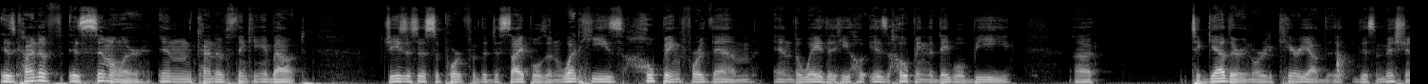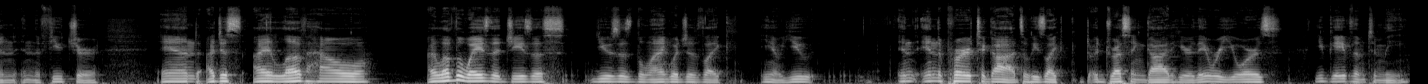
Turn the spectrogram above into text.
is kind of is similar in kind of thinking about Jesus' support for the disciples and what he's hoping for them and the way that he ho- is hoping that they will be uh, together in order to carry out the, this mission in the future. And I just I love how I love the ways that Jesus uses the language of like you know you in in the prayer to God. So he's like addressing God here. They were yours. You gave them to me.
